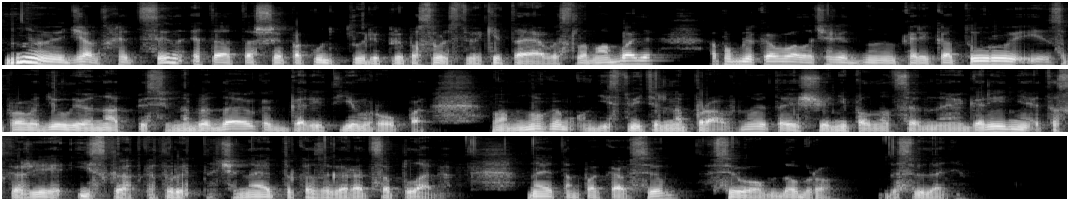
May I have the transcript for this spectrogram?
Ну и Джан Хэцин, это атташе по культуре при посольстве Китая в Исламабаде, опубликовал очередную карикатуру и сопроводил ее надписью «Наблюдаю, как горит Европа». Во многом он действительно прав, но это еще не полноценное горение, это скорее искра, от которой начинает только загораться пламя. На этом пока все. Всего вам доброго. До свидания.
